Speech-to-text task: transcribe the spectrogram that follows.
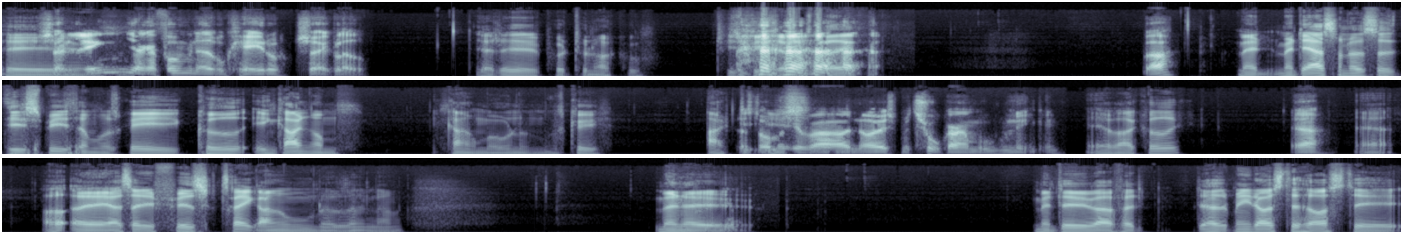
Øh, Så længe jeg kan få min avocado, så er jeg glad. Ja, det burde du nok kunne. De spiser jo stadig. Hvad? Men, men det er sådan noget, så de spiser måske kød en gang om, en gang om måneden, måske. Der står, man kan bare nøjes med to gange om ugen, egentlig. Ja, bare kød, ikke? Ja. Ja. Og, øh, altså, det er fisk tre gange om ugen, eller sådan noget. Men, øh, men det er i hvert fald, jeg mener også, det hedder også, det,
